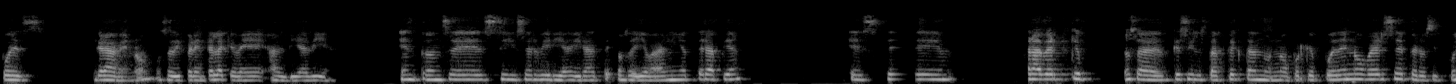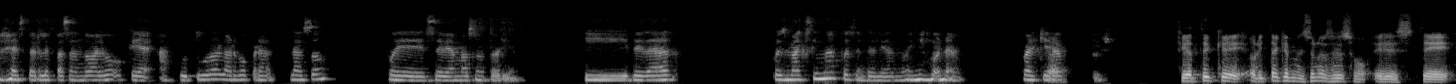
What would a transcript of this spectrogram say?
pues grave, ¿no? O sea, diferente a la que ve al día a día. Entonces sí serviría ir a, o sea, llevar al niño a terapia, este, para ver qué, o sea, que si le está afectando o no, porque puede no verse, pero sí puede estarle pasando algo o que a futuro, a largo plazo, pues se vea más notorio. Y de edad, pues máxima, pues en realidad no hay ninguna, cualquiera. Fíjate que ahorita que mencionas eso, este,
